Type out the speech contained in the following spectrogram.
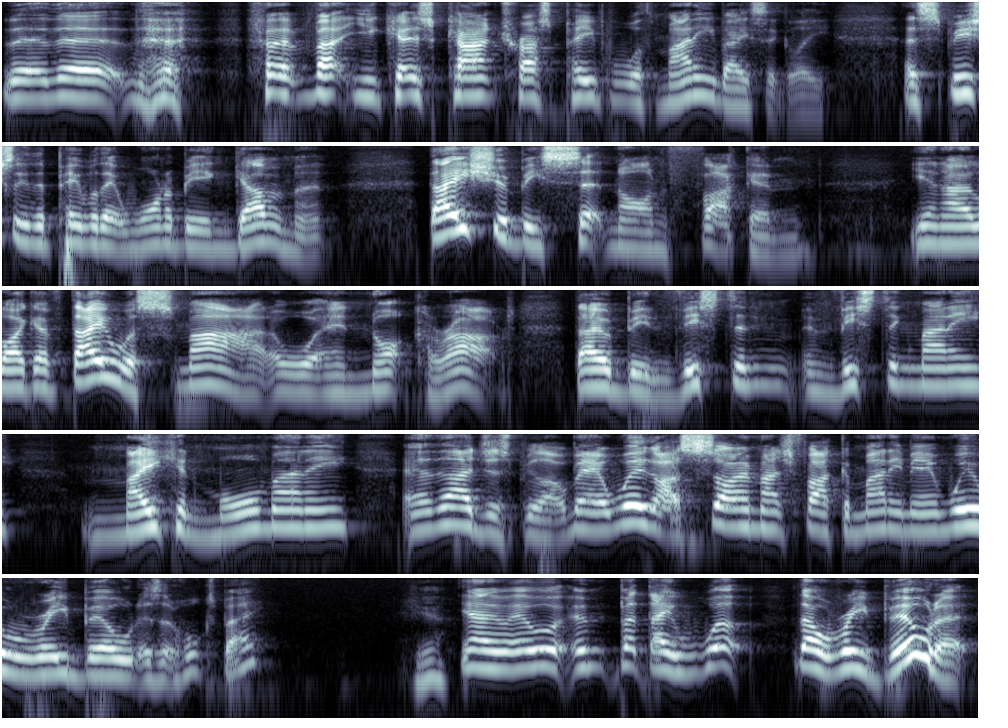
The the the but you just can't trust people with money, basically, especially the people that want to be in government. They should be sitting on fucking, you know, like if they were smart or and not corrupt, they would be investing investing money, making more money, and they'd just be like, man, we got so much fucking money, man. We will rebuild. Is it Hawke's Bay? Yeah. Yeah, it will- but they will. They'll rebuild it.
